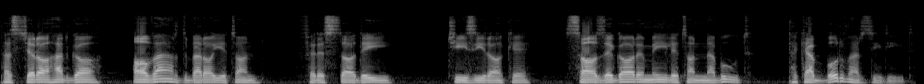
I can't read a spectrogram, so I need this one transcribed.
پس چرا هرگاه آورد برایتان فرستاده چیزی را که سازگار میلتان نبود تکبر ورزیدید؟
